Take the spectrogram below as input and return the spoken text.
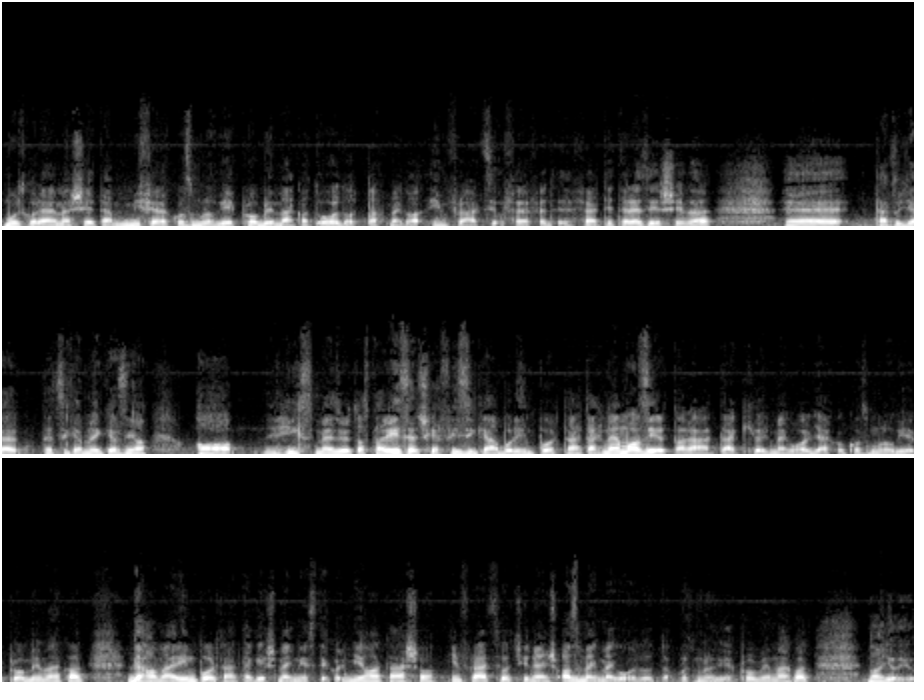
Múltkor elmeséltem, miféle kozmológiai problémákat oldottak meg az infláció feltételezésével. E, tehát ugye tetszik emlékezni, a, a Higgs mezőt azt a részecske fizikából importálták. Nem azért találták ki, hogy megoldják a kozmológiai problémákat, de ha már importálták és megnézték, hogy mi a hatása, inflációt csinál, és az meg megoldotta a kozmológiai problémákat, nagyon jó.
